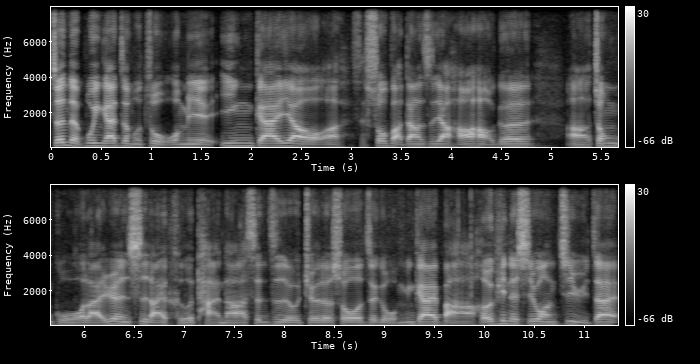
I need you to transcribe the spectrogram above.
真的不应该这么做，我们也应该要啊，说法当然是要好好跟。啊，中国来认识、来和谈啊，甚至我觉得说，这个我们应该把和平的希望寄予在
